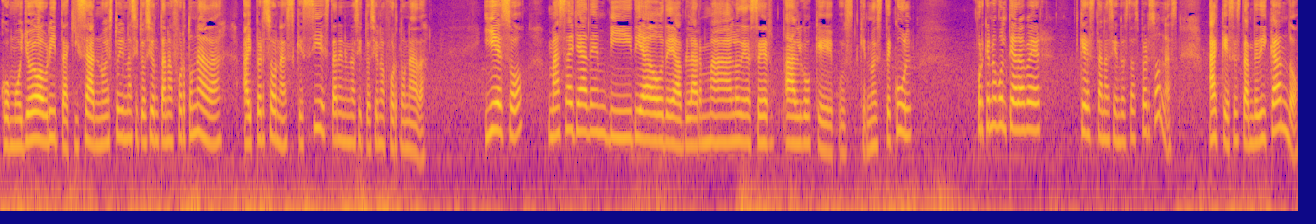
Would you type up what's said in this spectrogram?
como yo ahorita quizá no estoy en una situación tan afortunada, hay personas que sí están en una situación afortunada y eso, más allá de envidia o de hablar mal o de hacer algo que, pues, que no esté cool, ¿por qué no voltear a ver qué están haciendo estas personas? ¿A qué se están dedicando?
